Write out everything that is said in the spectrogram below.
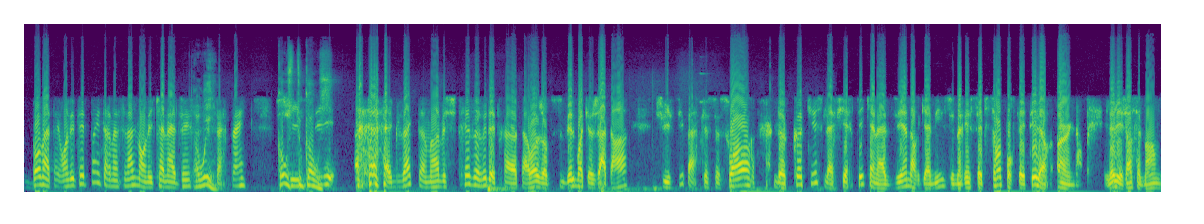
Bon matin. On n'est peut-être pas international, mais on est canadien, ah oui. certain. Coast to coast. Exactement. Mais je suis très heureux d'être à Ottawa aujourd'hui. C'est une ville, moi, que j'adore. Je suis ici parce que ce soir, le Caucus de la fierté canadienne organise une réception pour fêter leur un an. Et là, les gens se demandent,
